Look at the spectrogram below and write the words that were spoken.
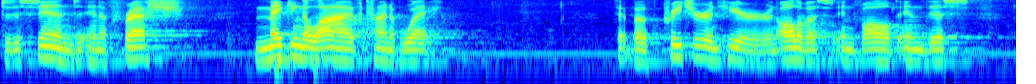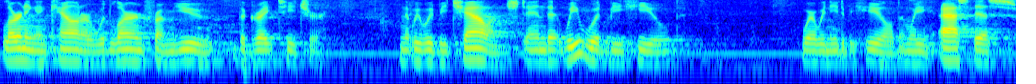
to descend in a fresh, making alive kind of way. That both preacher and hearer and all of us involved in this learning encounter would learn from you, the great teacher and that we would be challenged and that we would be healed where we need to be healed. And we ask this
